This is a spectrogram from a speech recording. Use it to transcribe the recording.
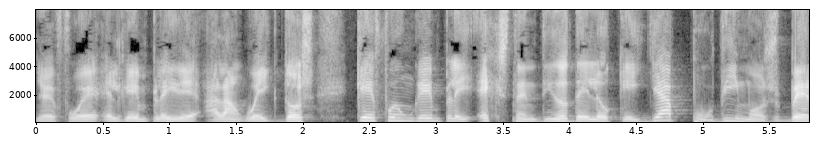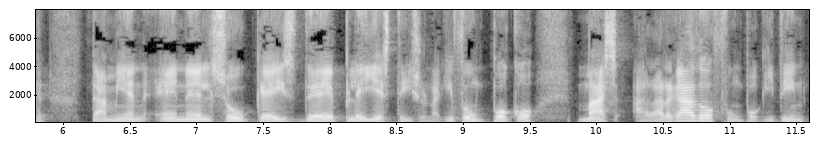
eh, fue el gameplay de Alan Wake 2, que fue un gameplay extendido de lo que ya pudo pudimos ver también en el showcase de PlayStation. Aquí fue un poco más alargado, fue un poquitín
